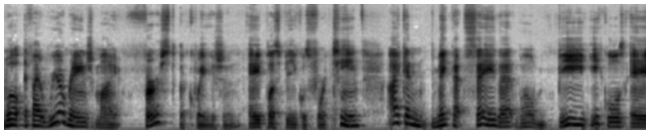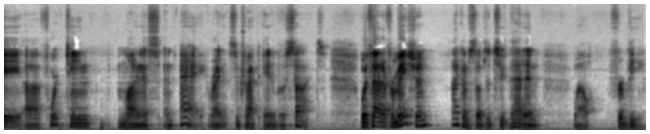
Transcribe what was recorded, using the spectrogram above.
Well, if I rearrange my first equation, a plus b equals 14, I can make that say that, well, b equals a uh, 14 minus an a, right? Subtract a to both sides. With that information, I can substitute that in, well, for b.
